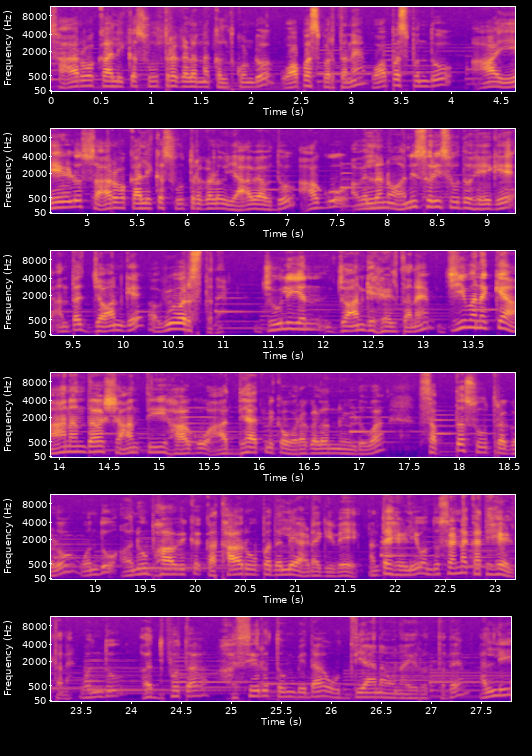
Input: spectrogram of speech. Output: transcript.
ಸಾರ್ವಕಾಲಿಕ ಸೂತ್ರಗಳನ್ನ ಕಲ್ತ್ಕೊಂಡು ವಾಪಸ್ ಬರ್ತಾನೆ. ವಾಪಸ್ ಬಂದು ಆ ಏಳು ಸಾರ್ವಕಾಲಿಕ ಸೂತ್ರಗಳು ಯಾವ್ಯಾವುದು ಹಾಗೂ ಅವೆಲ್ಲನೂ ಅನುಸರಿಸುವುದು ಹೇಗೆ ಅಂತ ಜಾನ್ಗೆ ವಿವರಿಸ್ತಾನೆ. ಜೂಲಿಯನ್ ಜಾನ್ಗೆ ಹೇಳ್ತಾನೆ, ಜೀವನಕ್ಕೆ ಆನಂದ, ಶಾಂತಿ ಹಾಗೂ ಆಧ್ಯಾತ್ಮಿಕ ಹೊರಗಳನ್ನು ಇಡುವ ಸಪ್ತ ಸೂತ್ರಗಳು ಒಂದು ಅನುಭಾವಿಕ ಕಥಾರೂಪದಲ್ಲಿ ಅಡಗಿವೆ ಅಂತ ಹೇಳಿ ಒಂದು ಸಣ್ಣ ಕಥೆ ಹೇಳ್ತಾನೆ. ಒಂದು ಅದ್ಭುತ ಹಸಿರು ತುಂಬಿದ ಉದ್ಯಾನವನ ಇರುತ್ತದೆ. ಅಲ್ಲಿ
